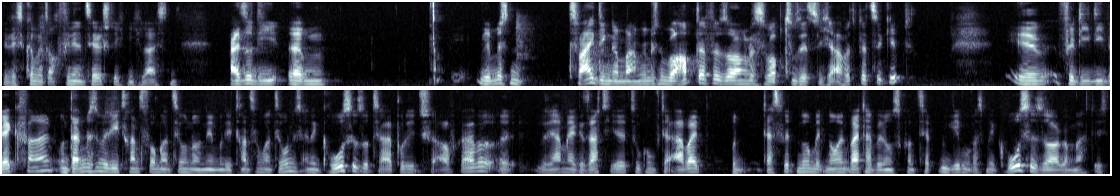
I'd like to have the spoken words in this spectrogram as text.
Das können wir jetzt auch finanziell schlicht nicht leisten. Also die, ähm, wir müssen zwei Dinge machen. Wir müssen überhaupt dafür sorgen, dass es überhaupt zusätzliche Arbeitsplätze gibt, für die, die wegfallen. Und dann müssen wir die Transformation noch nehmen. Und die Transformation ist eine große sozialpolitische Aufgabe. Äh, Sie haben ja gesagt, hier Zukunft der Arbeit. Und das wird nur mit neuen Weiterbildungskonzepten geben. Was mir große Sorge macht, ist,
